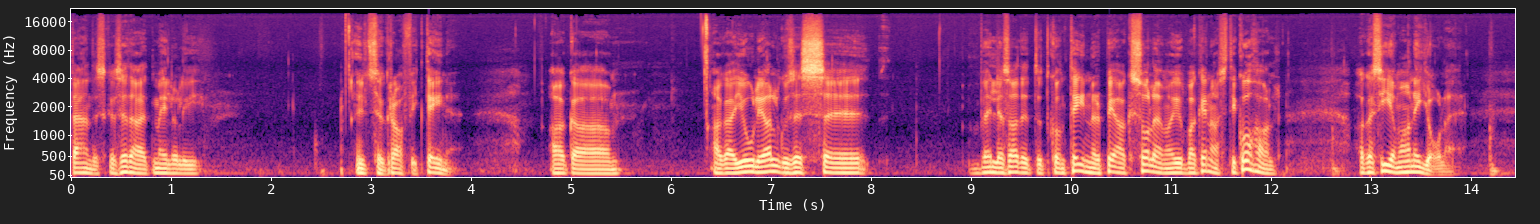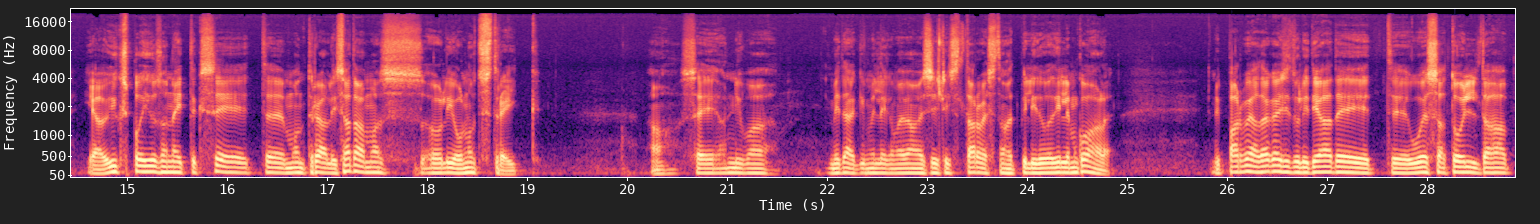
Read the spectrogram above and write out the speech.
tähendas ka seda, et meil oli üldse graafik teine. aga, aga juuli alguses välja saadetud konteiner peaks olema juba kenasti kohal. aga siiamaani ei ole ja üks põhjus on näiteks see, et Montreali sadamas oli olnud streik. noh, see on juba midagi, millega me peame siis lihtsalt arvestama, et pillid tulevad hiljem kohale. Nüüd paar päeva tagasi tuli teade, et äh, USA toll tahab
